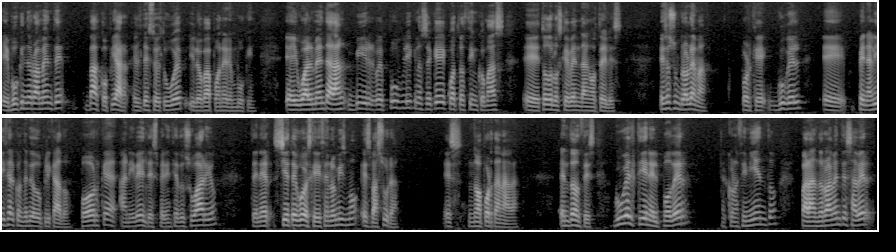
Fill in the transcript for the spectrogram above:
eh, Booking normalmente va a copiar el texto de tu web y lo va a poner en Booking. E igualmente harán Beer Republic, no sé qué, 4 o 5 más, eh, todos los que vendan hoteles. Eso es un problema, porque Google eh, penaliza el contenido duplicado, porque a nivel de experiencia de usuario, tener 7 webs que dicen lo mismo es basura es, no aporta nada. Entonces, Google tiene el poder, el conocimiento, para normalmente saber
